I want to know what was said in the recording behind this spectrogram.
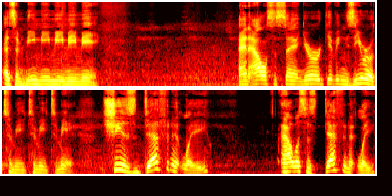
as in me, me, me, me, me. And Alice is saying, You're giving zero to me, to me, to me. She is definitely, Alice is definitely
